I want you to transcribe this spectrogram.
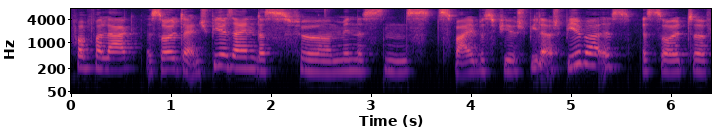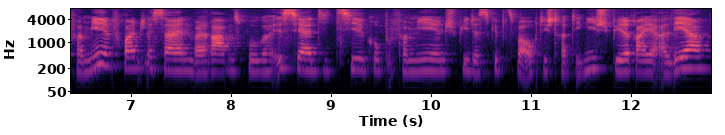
vom Verlag. Es sollte ein Spiel sein, das für mindestens zwei bis vier Spieler spielbar ist. Es sollte familienfreundlich sein, weil Ravensburger ist ja die Zielgruppe Familienspiele. Es gibt zwar auch die Strategiespielreihe Alea,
